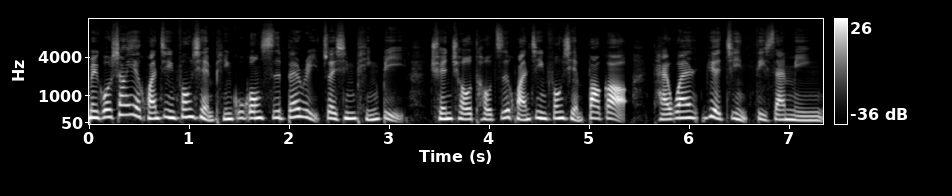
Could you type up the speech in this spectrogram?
美国商业环境风险评估公司 Berry 最新评比全球投资环境风险报告，台湾跃进第三名。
